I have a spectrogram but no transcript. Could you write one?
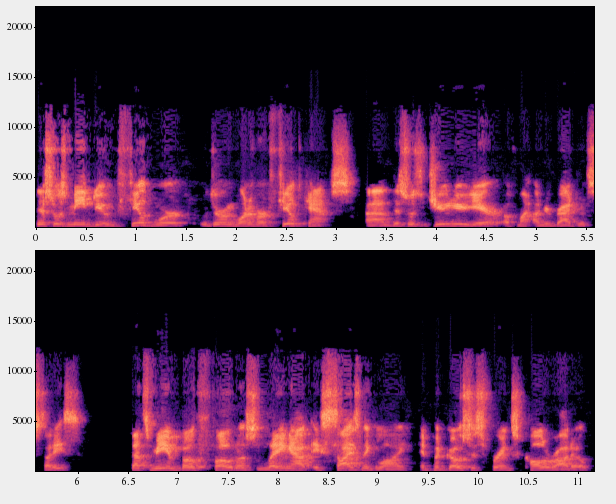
this was me doing field work during one of our field camps. Um, this was junior year of my undergraduate studies. That's me in both photos laying out a seismic line in Pagosa Springs, Colorado,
